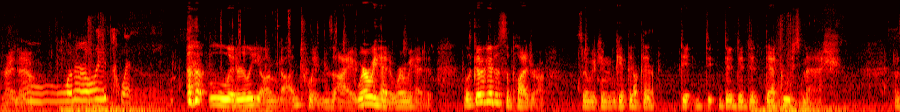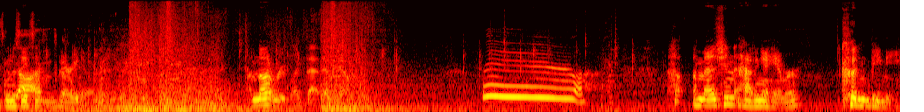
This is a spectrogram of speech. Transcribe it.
right now. Literally twin. literally on God twins. I where are we headed? Where are we headed? Let's go get a supply drop so we can get the Okay. de- de- de- de- de- Deku smash. I was gonna say something very different. I'm not rude like that. There we Woo! go. Imagine having a hammer. Couldn't be me,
